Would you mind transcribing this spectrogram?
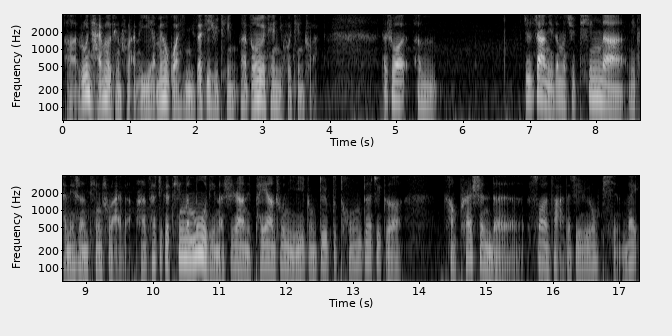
啊，如果你还没有听出来呢，也没有关系，你再继续听啊，总有一天你会听出来。他说：“嗯，就是这样，你这么去听呢，你肯定是能听出来的。啊他这个听的目的呢，是让你培养出你一种对不同的这个 compression 的算法的这种品味，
